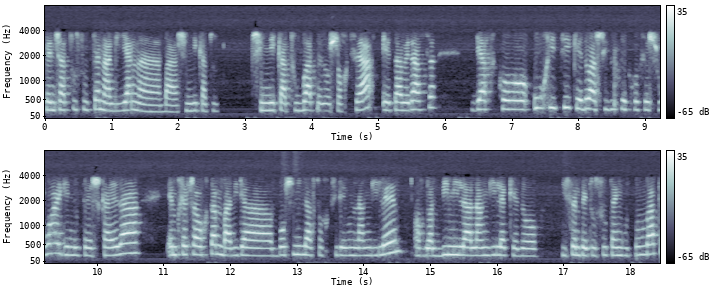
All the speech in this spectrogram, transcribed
pentsatu zuten agian uh, ba, sindikatu, sindikatu bat edo sortzea, eta beraz, jazko ujitik edo hasi dute prozesua, egin dute eskaera, enpresa hortan badira bos mila sortzireun langile, orduan bi mila langilek edo izenpetu zuten gutun bat,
